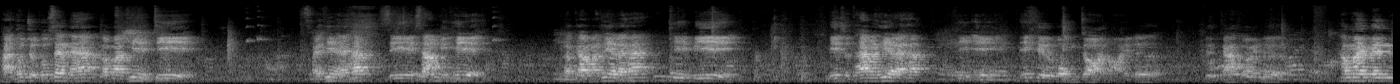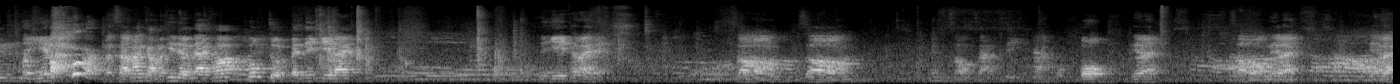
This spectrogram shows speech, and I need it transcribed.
ผ่านทุกจุดทุกเส้นนะฮะเรามาที่ G ไปที่ไหนครับ C ซ้ำอีกที แล้วกลับมาที่อะไรฮะที่ B B สุดท้ายมาที่อะไรครับ ที่ A นี่คือวงจรออยเลอร์หรือกราฟออยเลอร์ทำไมเป็นอย่างนี้ล่ะ มันสามารถกลับมาที่เดิมได้เพราะทุกจุดเป็นดีกรีอะไรดีกรีเท่าไหร่เนี่ยสองสองสองสามสี่ห้าหกหกนี่อะไรสองนี่อะไรนี่อะไร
